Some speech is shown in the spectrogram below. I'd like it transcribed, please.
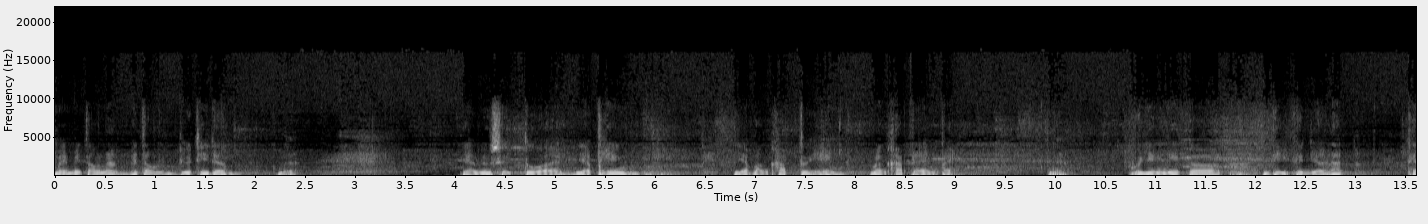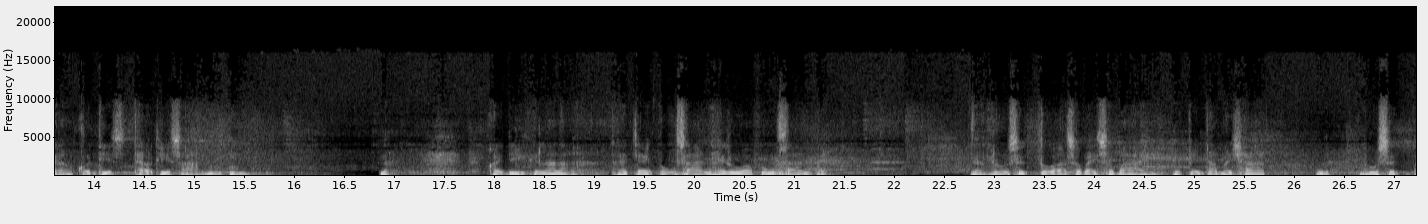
ไม่ไม่ต้องนั่งไม่ต้องอยู่ที่เดิมนะอย่ารู้สึกตัว อย่าเพ่ง อย่าบังคับตัวเอง บังคับแรงไปนะผู้หญิงนี้ก็ดีขึ้นเยอะแล้วแถวคนที่แถวที่สาม นะค่อยดีขึ้นแล้วละถ้าใจฟุ้งซ่านให้รู้ว่าฟุ้งซ่านไปนะรู้สึกตัวสบายๆให้เป็นธรรมชาตินะรู้สึกไป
